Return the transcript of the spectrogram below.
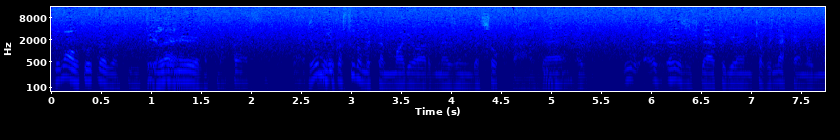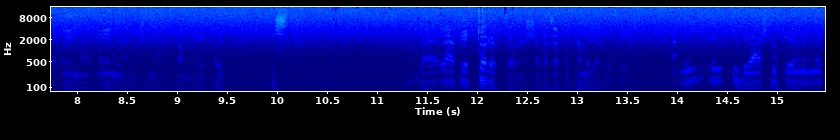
Tudom autót vezetni. Tényleg? Igen, Érdekel, persze. Jó, mondjuk azt tudom, hogy te magyar mezőnybe szoktál, de ez, jó, ez, ez is lehet, hogy olyan, csak hogy nekem, hogy ne- én, nem, én nem csináltam még, hogy biztos, hogy nem vezetnék. De lehet, hogy egy török körön se vezetnék, nem hogy a Rubén. Nem, én, én kihívásnak élném, meg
